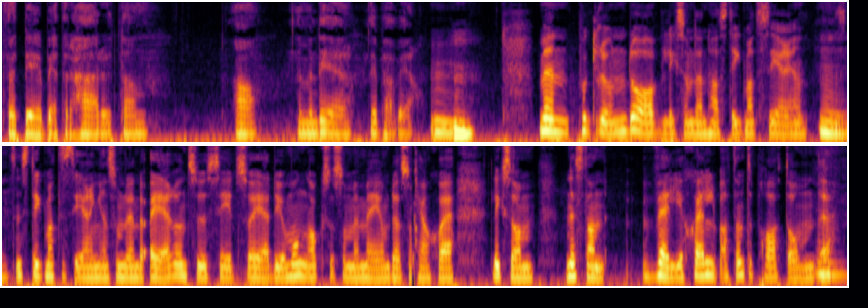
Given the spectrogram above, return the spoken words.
för att bearbeta det här utan ja, nej men det, det behöver jag. Mm. Mm. Men på grund av liksom den här stigmatiseringen, Mm. stigmatiseringen som det ändå är runt suicid så är det ju många också som är med om det som kanske liksom nästan väljer själva att inte prata om det.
